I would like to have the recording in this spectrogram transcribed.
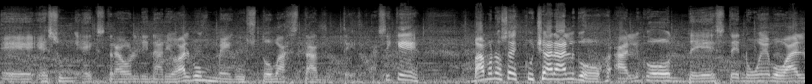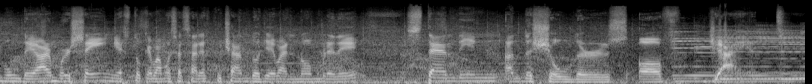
es un extraordinario álbum, me gustó bastante. Así que Vámonos a escuchar algo, algo de este nuevo álbum de Armor Sane. Esto que vamos a estar escuchando lleva el nombre de Standing on the Shoulders of Giant.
